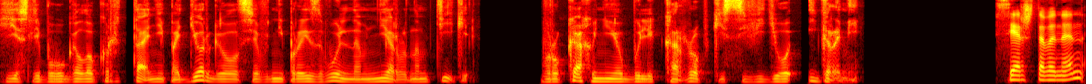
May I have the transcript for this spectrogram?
Если бы уголок рта не подергивался в непроизвольном нервном тике. В руках у нее были коробки с видеоиграми. Серж Тавенен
